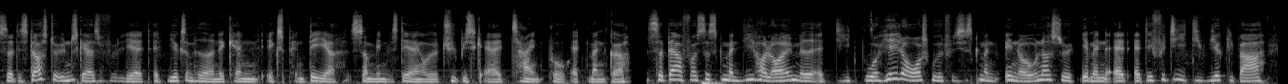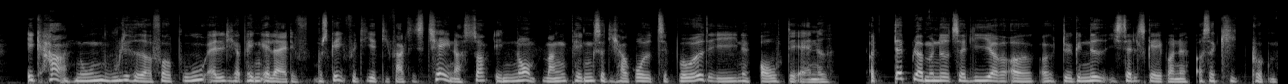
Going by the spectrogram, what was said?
Så det største ønske er selvfølgelig, at, at virksomhederne kan ekspandere, som investeringer jo typisk er et tegn på, at man gør. Så derfor så skal man lige holde øje med, at de ikke bruger hele overskuddet, for så skal man ind og undersøge, jamen er, er det fordi, de virkelig bare ikke har nogen muligheder for at bruge alle de her penge, eller er det måske fordi, at de faktisk tjener så enormt mange penge, så de har råd til både det ene og det andet. Og det bliver man nødt til lige at, at, at dykke ned i selskaberne og så kigge på dem.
